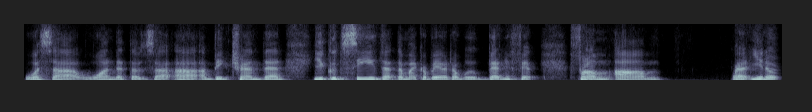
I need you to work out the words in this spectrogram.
was uh, one that was uh, a big trend then. You could see that the microbiota will benefit from um, uh, you know,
